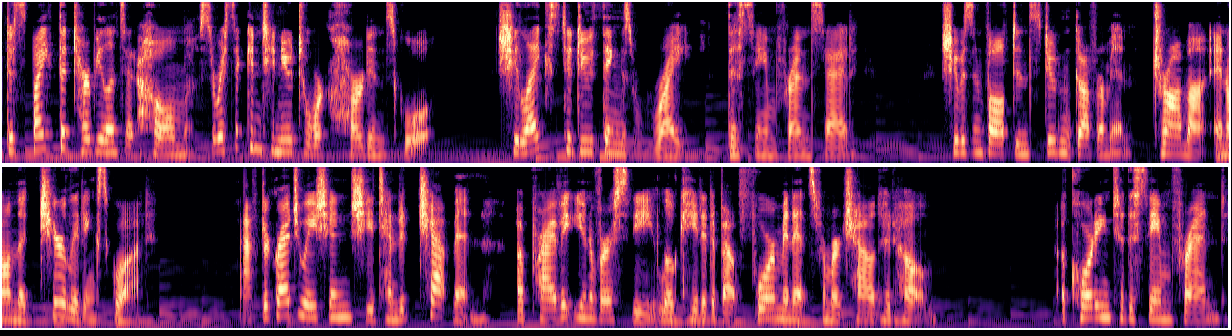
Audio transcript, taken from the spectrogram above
Despite the turbulence at home, Cerissa continued to work hard in school. She likes to do things right, the same friend said. She was involved in student government, drama, and on the cheerleading squad. After graduation, she attended Chapman, a private university located about four minutes from her childhood home. According to the same friend,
